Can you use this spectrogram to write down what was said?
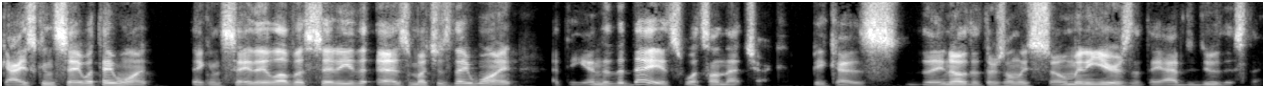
guys can say what they want. They can say they love a city as much as they want. At the end of the day, it's what's on that check because they know that there's only so many years that they have to do this thing.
